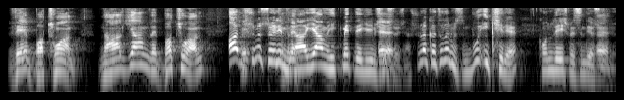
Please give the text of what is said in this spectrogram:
ve Batuhan. Nagihan ve Batuhan Abi şunu söyleyeyim mi? Efendim? Nagihan ve Hikmet'le ilgili bir şey Evet. söyleyeceğim. Şuna katılır mısın? Bu ikili, konu değişmesin diye söylüyorum.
